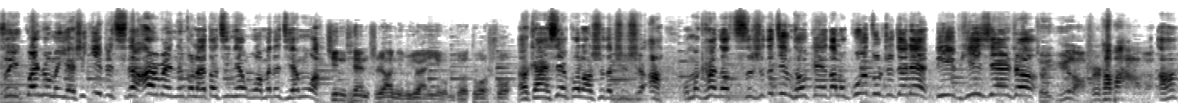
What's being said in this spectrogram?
所以观众们也是一直期待二位能够来到今天我们的节目啊。今天只要你们愿意，我们就多说。啊，感谢郭老师的支持啊！我们看到此时的镜头给到了国足主教练里皮先生就于老师他爸爸，啊，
